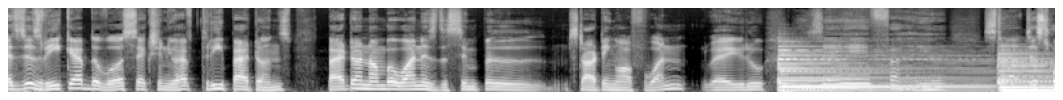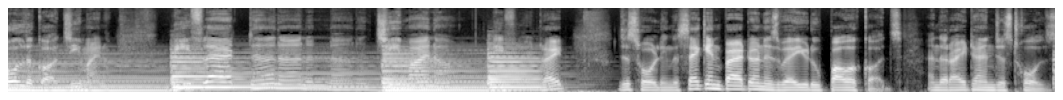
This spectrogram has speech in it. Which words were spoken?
let's just recap the verse section. You have three patterns. Pattern number one is the simple starting off one where you do. Start, just hold the chord G minor, B flat, G minor, B flat, right? Just holding. The second pattern is where you do power chords and the right hand just holds.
